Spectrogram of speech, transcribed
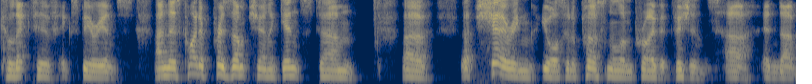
collective experience, and there's quite a presumption against um, uh, sharing your sort of personal and private visions uh, in uh,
